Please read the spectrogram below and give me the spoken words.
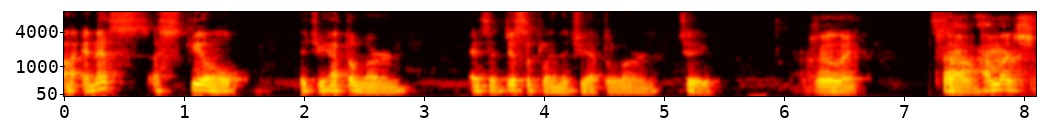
Uh, and that's a skill that you have to learn. It's a discipline that you have to learn too. Absolutely. So, so how, much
